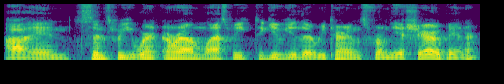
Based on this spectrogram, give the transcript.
Uh, and since we weren't around last week to give you the returns from the Ashera banner,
